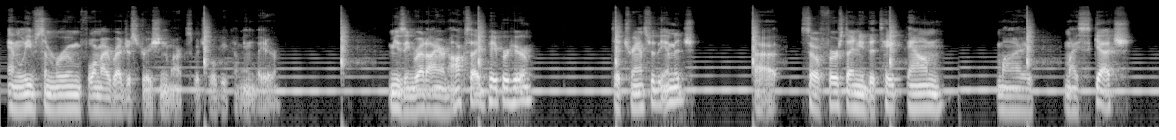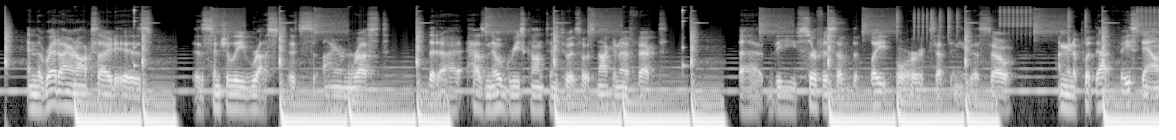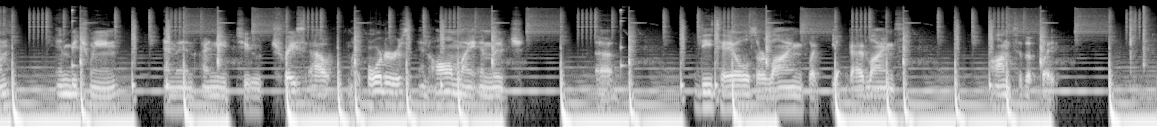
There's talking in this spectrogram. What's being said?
and leave some room for my registration marks which will be coming later. I'm using red iron oxide paper here to transfer the image. Uh, so first I need to tape down my, my sketch and the red iron oxide is essentially rust. It's iron rust that uh, has no grease content to it so it's not going to affect uh, the surface of the plate or accept any of this. So I'm gonna put that face down in between and then I need to trace out my borders and all my image uh, details or lines, like yeah, guidelines, onto the plate.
